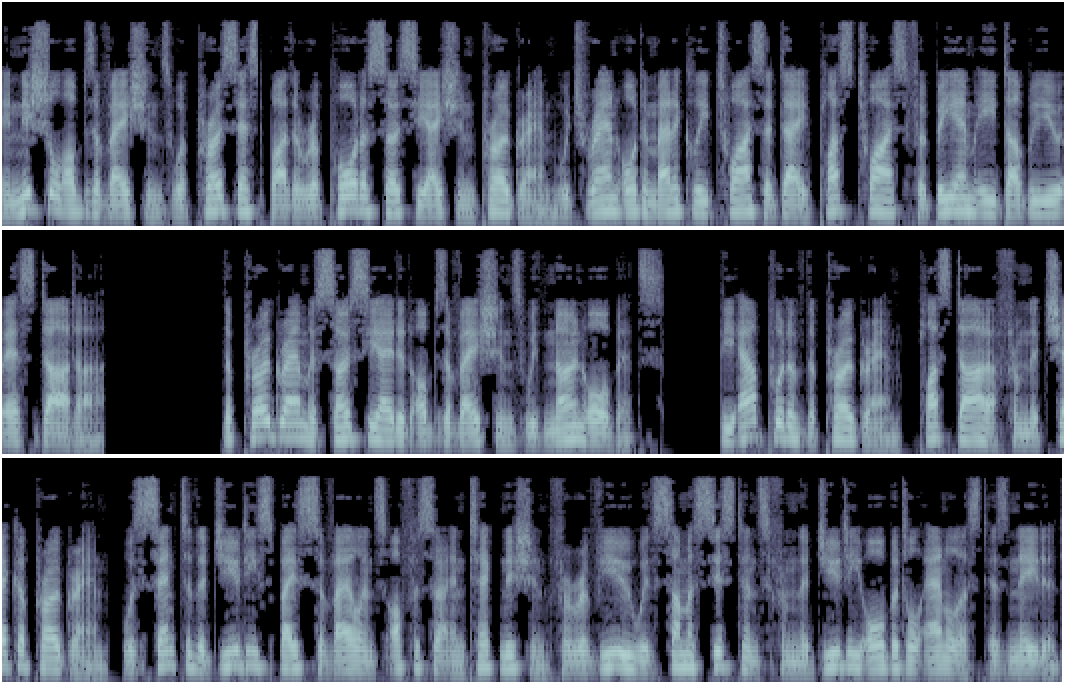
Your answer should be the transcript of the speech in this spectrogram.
initial observations were processed by the Report Association program which ran automatically twice a day plus twice for BMEWS data. The program associated observations with known orbits. The output of the program, plus data from the Checker program, was sent to the duty space surveillance officer and technician for review with some assistance from the duty orbital analyst as needed.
